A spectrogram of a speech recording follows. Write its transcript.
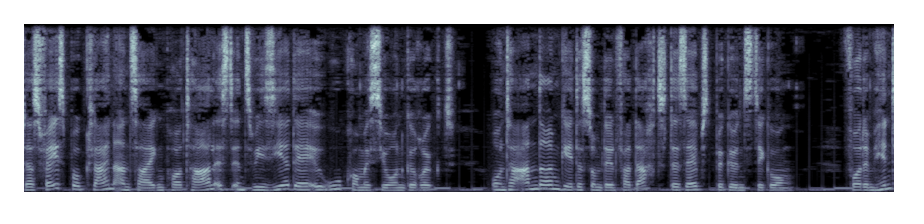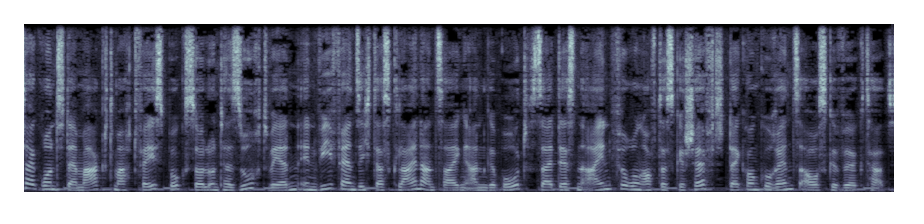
Das Facebook Kleinanzeigenportal ist ins Visier der EU-Kommission gerückt. Unter anderem geht es um den Verdacht der Selbstbegünstigung. Vor dem Hintergrund der Marktmacht Facebook soll untersucht werden, inwiefern sich das Kleinanzeigenangebot seit dessen Einführung auf das Geschäft der Konkurrenz ausgewirkt hat.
